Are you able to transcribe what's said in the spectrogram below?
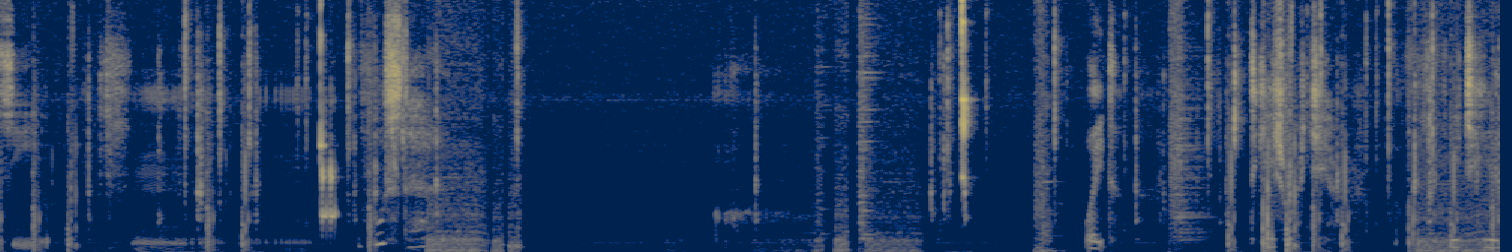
Key. Hmm. Who's that? Wait. The key's right here. Right here,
